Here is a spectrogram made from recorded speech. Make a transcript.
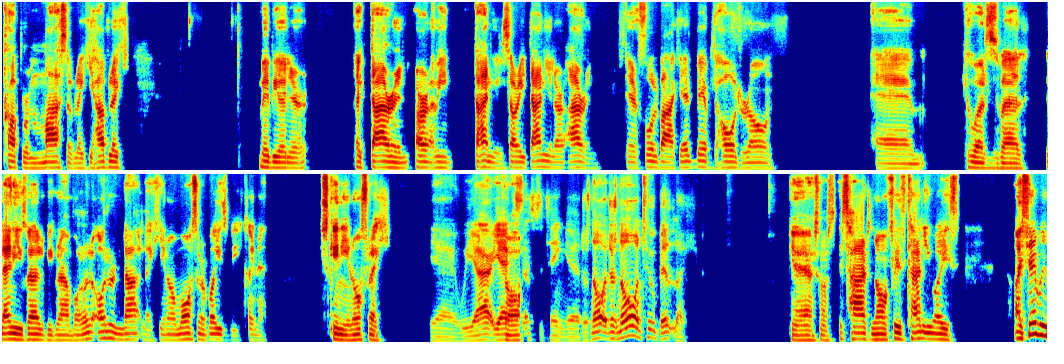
proper massive. Like you have like maybe either like Darren or I mean Daniel. Sorry, Daniel or Aaron. They're fullback. They'd be able to hold their own. Um, who else as well? Lenny as well would be grand. But other than that, like you know, most of our boys would be kind of skinny enough. Like yeah, we are. Yeah, Oh. that's the thing. Yeah, there's no, there's no one too built like. Yeah, so it's, it's hard to know physicality wise. I say we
